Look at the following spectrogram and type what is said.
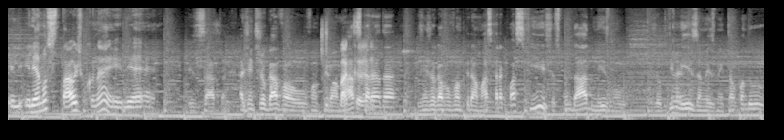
ele, ele é nostálgico, né? Ele é. Exato. A gente jogava o Vampiro à. Máscara da. A gente jogava o Vampiro à Máscara com as fichas, com dado mesmo, jogo de É. mesa mesmo. Então quando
